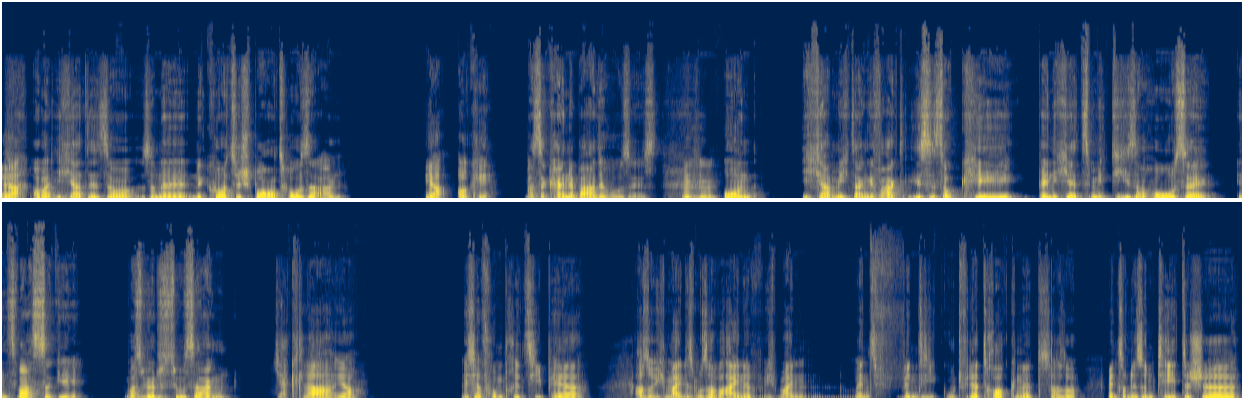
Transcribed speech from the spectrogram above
Ja. Aber ich hatte so, so eine, eine kurze Sporthose an. Ja, okay. Was ja keine Badehose ist. Mhm. Und ich habe mich dann gefragt, ist es okay, wenn ich jetzt mit dieser Hose ins Wasser gehe? Was würdest du sagen? Ja, klar, ja. Ist ja vom Prinzip her. Also ich meine, es muss aber eine, ich meine, wenn's, wenn sie gut wieder trocknet, also wenn es so eine synthetische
